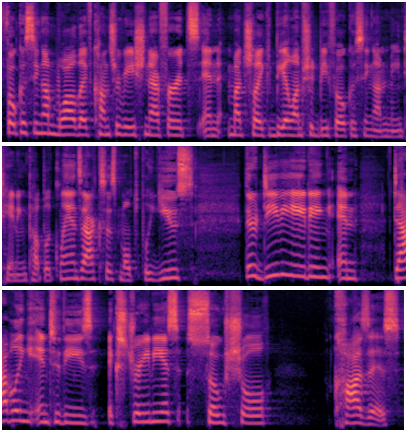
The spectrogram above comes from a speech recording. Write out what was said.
focusing on wildlife conservation efforts and much like BLM should be focusing on maintaining public lands access, multiple use. They're deviating and dabbling into these extraneous social causes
